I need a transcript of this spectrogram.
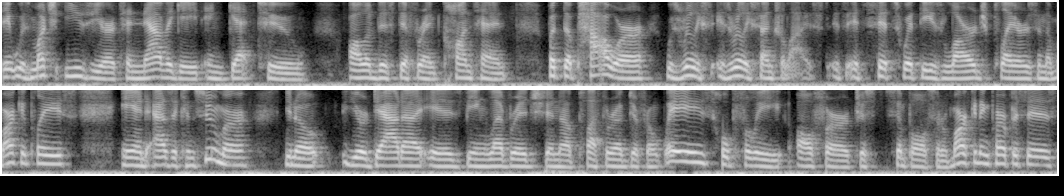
it was much easier to navigate and get to all of this different content but the power was really is really centralized. It sits with these large players in the marketplace. And as a consumer you know your data is being leveraged in a plethora of different ways hopefully all for just simple sort of marketing purposes.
